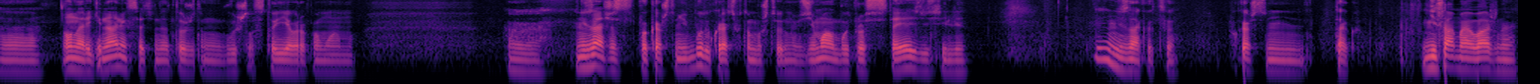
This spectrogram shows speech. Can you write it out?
Э, Он оригинальный, кстати, да, тоже там вышло 100 евро, по-моему. Э, Не знаю, сейчас пока что не буду красить, потому что ну, зима будет просто стоять здесь или... Да Не знаю, как-то пока что не- так, не самое важное.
